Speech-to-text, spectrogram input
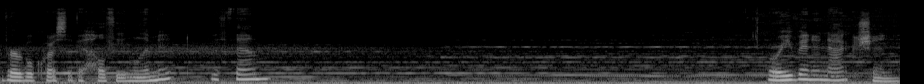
a verbal request of a healthy limit with them. Or even an action.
